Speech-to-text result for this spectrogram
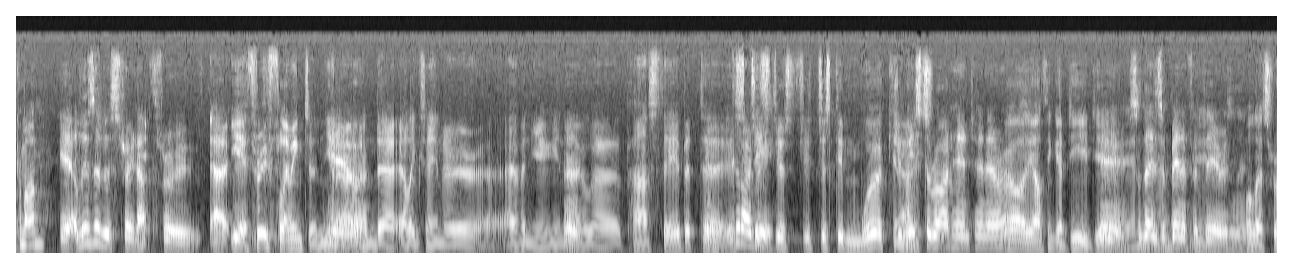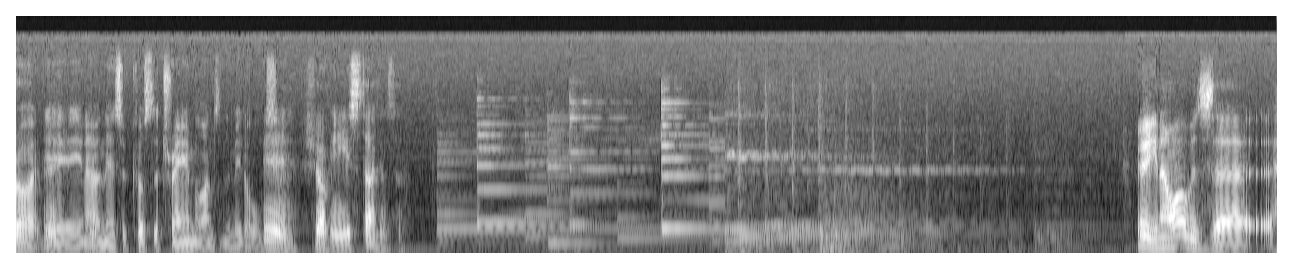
Come on. Yeah, Elizabeth Street up through. Uh, yeah, through Flemington, you Yeah, know, right. and uh, Alexander uh, Avenue, you know, uh, past there, but uh, Yeah, it's just, just, it just didn't work. You Did you miss the right-hand turn arrow? Well, yeah, I think I did. Yeah. Yeah, so and, there's a uh, benefit yeah. there, isn't there? Well, that's right. Yeah, Yeah, you know, and there's of course the tram lines in the middle. yeah, So. shocking. You're stuck and stuff. Yeah, you know, I was uh,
